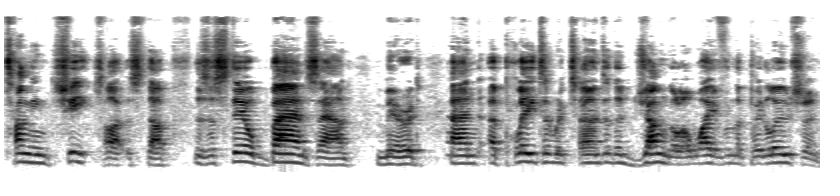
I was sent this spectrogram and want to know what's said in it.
tongue-in-cheek type of stuff. There's a steel band sound mirrored and a plea to return to the jungle away from the pollution.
